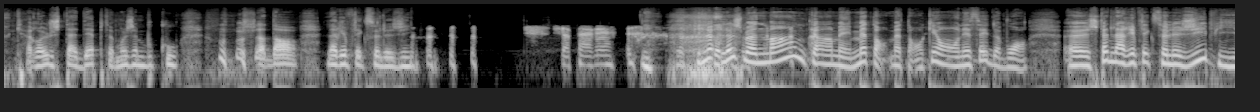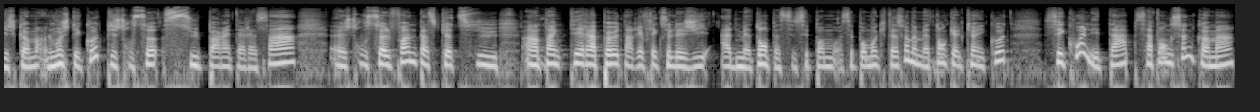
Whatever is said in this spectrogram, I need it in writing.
Carole, je t'adepte. Moi, j'aime beaucoup. J'adore la réflexologie. Puis là, je me demande quand même, mettons, mettons, OK, on, essaye de voir. Euh, je fais de la réflexologie, puis je commence, moi, je t'écoute, puis je trouve ça super intéressant. Euh, je trouve ça le fun parce que tu, en tant que thérapeute en réflexologie, admettons, parce que c'est pas moi, pas moi qui fais ça, mais mettons, quelqu'un écoute, c'est quoi l'étape? Ça fonctionne comment?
